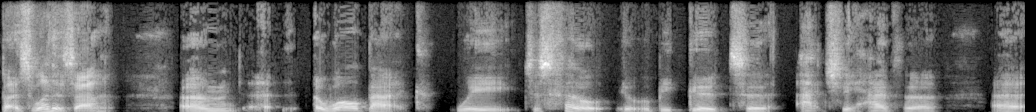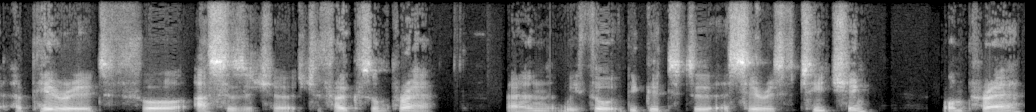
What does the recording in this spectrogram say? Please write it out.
But as well as that, um, a while back, we just felt it would be good to actually have a, a, period for us as a church to focus on prayer. And we thought it'd be good to do a series of teaching on prayer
